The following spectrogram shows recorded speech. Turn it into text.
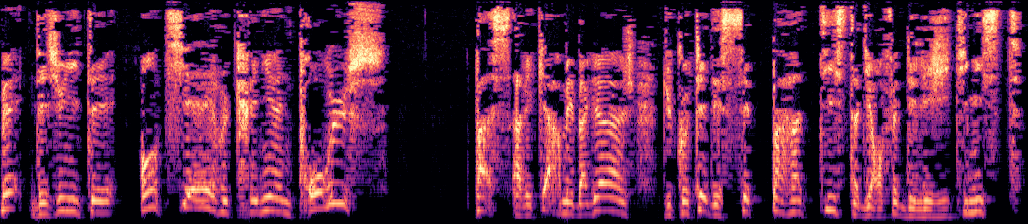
Mais des unités entière ukrainienne pro-russe passe avec armes et bagages du côté des séparatistes, c'est-à-dire en fait des légitimistes,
